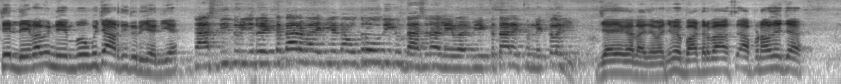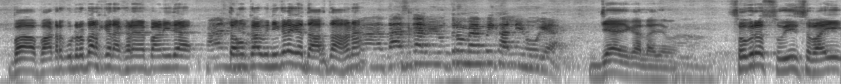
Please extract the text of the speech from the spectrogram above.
ਤੇ ਲੇਵਾ ਵੀ ਨਿੰਬੂ ਗੁਝਾੜਦੀ ਤੁਰੀ ਜਾਂਦੀ ਹੈ 10 ਦੀ ਤੁਰੀ ਜਦੋਂ ਇੱਕ ਧਾਰ ਵੱਜਦੀ ਆ ਤਾਂ ਉਧਰੋਂ ਉਹਦੀ 10 ਦਾ ਲੇਵਾ ਵੀ ਇੱਕ ਧਾਰ ਇੱਥੋਂ ਨਿਕਲ ਗਈ। ਜੈ ਗੱਲ ਆ ਜਾਵਾ ਜਿਵੇਂ ਬਾਰਡਰ ਬਾਕਸ ਆਪਣਾ ਉਹਦੇ ਚ ਵਾਟਰ ਕੂਲਰ ਭਰ ਕੇ ਰੱਖਣਾ ਪਾਣੀ ਦਾ ਹਾਂਜੀ। ਤੌਂਕਾ ਵੀ ਨਿਕਲ ਗਿਆ ਦੱਸਦਾ ਹਨਾ? ਹਾਂ 10 ਦਾ ਵੀ ਉਧਰੋਂ ਮੈਂ ਵੀ ਖਾਲੀ ਹੋ ਗਿਆ। ਜੈ ਗੱਲ ਆ ਜਾਵਾ ਸੋ ਵੀਰੋ ਸੂਈ ਸਵਾਈ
